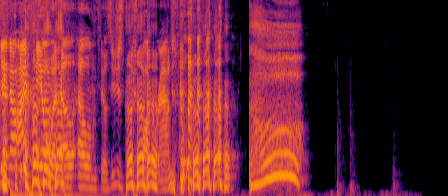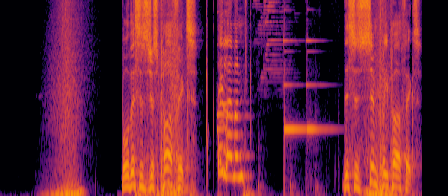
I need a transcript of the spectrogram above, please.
Yeah, no, I feel what El- Ellum feels. You just, you just walk around. well, this is just perfect. Hey, Lemon. This is simply perfect.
